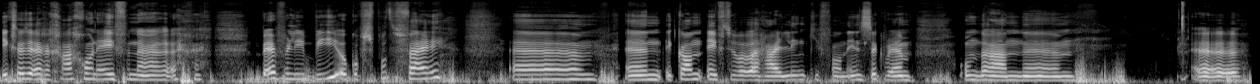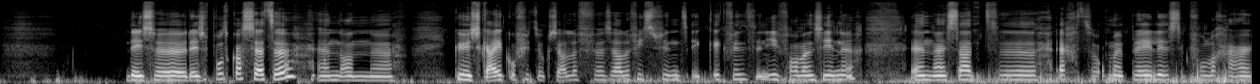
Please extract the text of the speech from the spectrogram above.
Ik zou zeggen, ga gewoon even naar uh, Beverly B, ook op Spotify. Um, en ik kan eventueel haar linkje van Instagram onderaan um, uh, deze, deze podcast zetten. En dan uh, kun je eens kijken of je het ook zelf, uh, zelf iets vindt. Ik, ik vind het in ieder geval waanzinnig. En hij staat echt op mijn playlist. Ik volg haar.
